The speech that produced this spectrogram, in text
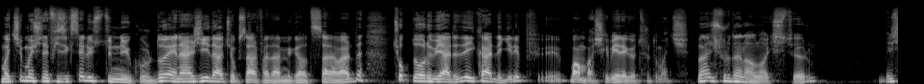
maçın başında fiziksel üstünlüğü kurdu. Enerjiyi daha çok sarf eden bir Galatasaray vardı. Çok doğru bir yerde de Icardi girip e, bambaşka bir yere götürdü maçı. Ben şuradan almak istiyorum. Biz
